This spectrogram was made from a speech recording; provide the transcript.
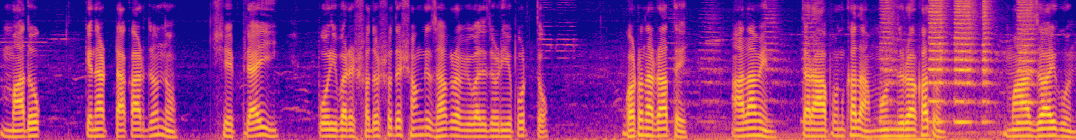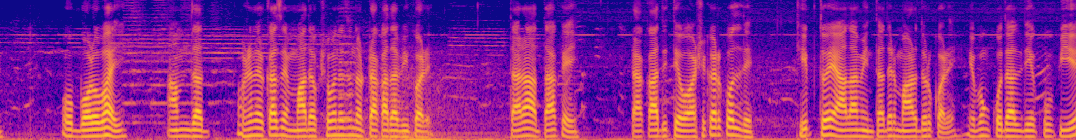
মাদক কেনার টাকার জন্য সে প্রায়ই পরিবারের সদস্যদের সঙ্গে ঝগড়া বিবাদে জড়িয়ে পড়ত। ঘটনার রাতে আলামিন তার আপন খালা মঞ্জুরা খাতুন, মা জয়গুন ও বড় ভাই আমজাদ হোসেনের কাছে মাদক সেবনের জন্য টাকা দাবি করে। তারা তাকে টাকা দিতে অস্বীকার করলে ক্ষিপ্ত হয়ে আলামিন তাদের মারধর করে এবং কোদাল দিয়ে কুপিয়ে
